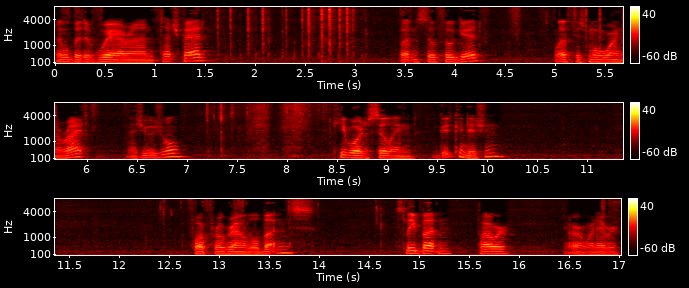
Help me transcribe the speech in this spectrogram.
A little bit of wear on touchpad. Buttons still feel good. Left is more worn than right, as usual. Keyboard is still in good condition. Four programmable buttons. Sleep button, power, or whatever.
